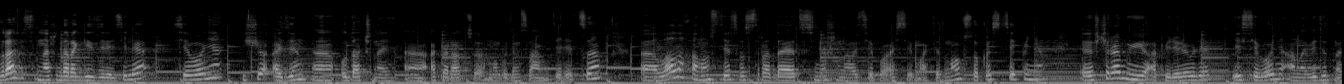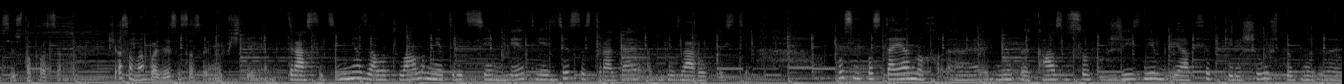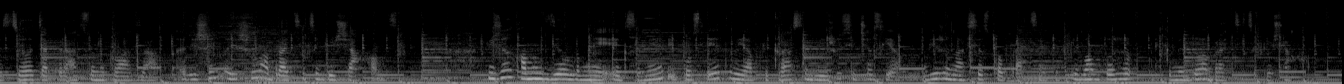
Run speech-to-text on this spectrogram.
Здравствуйте, наши дорогие зрители! Сегодня еще один э, удачной э, операцию мы будем с вами делиться. Э, Лала Ханум с детства страдает смешанного типа астигматизма высокой степени. Э, вчера мы ее оперировали, и сегодня она видит на все 100%. Сейчас она поделится со своими впечатлениями. Здравствуйте, меня зовут Лала, мне 37 лет, я с детства страдаю от близорукости. После постоянных э, ну, э, казусов в жизни я все-таки решила, что э, сделать операцию на глаза. Решил, решила обратиться к Гюльшан Хамс. Гюльшан сделала мне экземер, и после этого я прекрасно вижу. Сейчас я вижу на все сто процентов. И вам тоже рекомендую обратиться к Гюльшан.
